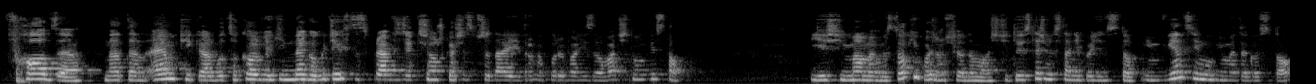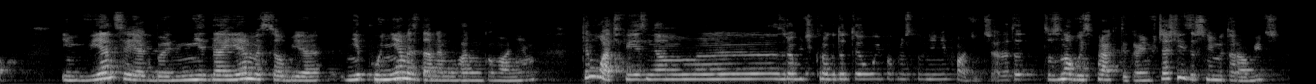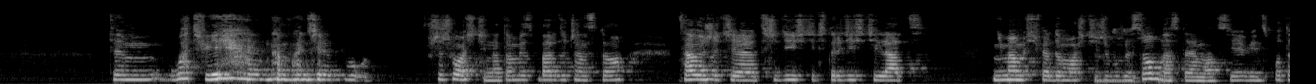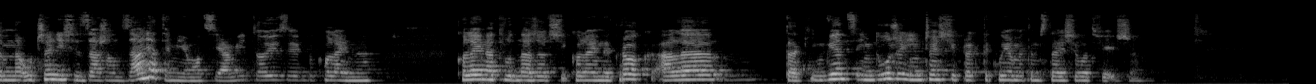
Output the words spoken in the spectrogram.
wchodzę na ten Empik albo cokolwiek innego, gdzie chcę sprawdzić, jak książka się sprzedaje i trochę porywalizować, to mówię stop. Jeśli mamy wysoki poziom świadomości, to jesteśmy w stanie powiedzieć stop. Im więcej mówimy tego stop, im więcej jakby nie dajemy sobie, nie płyniemy z danym uwarunkowaniem, tym łatwiej jest nam e, zrobić krok do tyłu i po prostu w nie nie wchodzić. Ale to, to znowu jest praktyka. Im wcześniej zaczniemy to robić, tym łatwiej nam będzie przyszłości. Natomiast bardzo często całe życie, 30-40 lat nie mamy świadomości, że w ogóle są w nas te emocje, więc potem nauczenie się zarządzania tymi emocjami to jest jakby kolejny, kolejna trudna rzecz i kolejny krok, ale tak, im więcej, im dłużej, im częściej praktykujemy, tym staje się łatwiejszy.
